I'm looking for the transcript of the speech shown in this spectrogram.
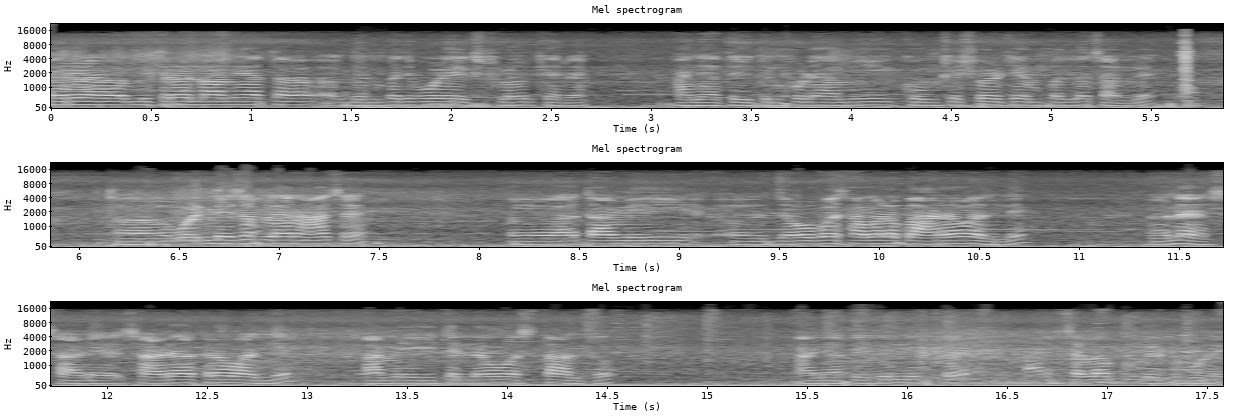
तर मित्रांनो आम्ही आता गणपतीपुळे एक्सप्लोअर केलं आहे आणि आता इथून पुढे आम्ही कुंकेश्वर टेम्पलला चाललो आहे वन डेचा प्लॅन हाच आहे. आता आम्ही जवळपास आम्हाला बारा वाजले. हो नाही साडे साडे अकरा वाजले. आम्ही इथे नऊ वाजता आलतो. आणि आता इथून निघतो आहे तर चला आपण भेटू पुढे.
